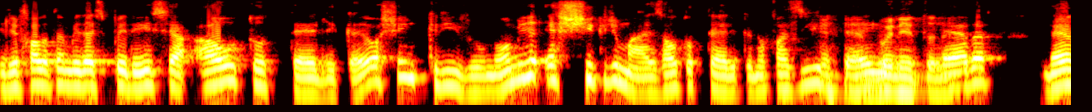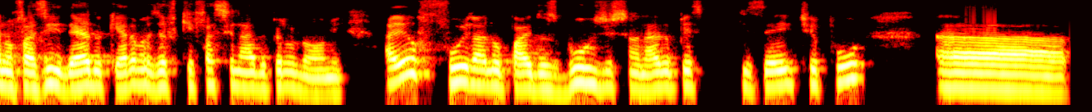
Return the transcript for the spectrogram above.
ele fala também da experiência autotélica. Eu achei incrível. O nome é chique demais, autotélica. Eu não fazia ideia Bonito, né? era, né? Não fazia ideia do que era, mas eu fiquei fascinado pelo nome. Aí eu fui lá no Pai dos Burros Dicionário, pesquisei, tipo, uh,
